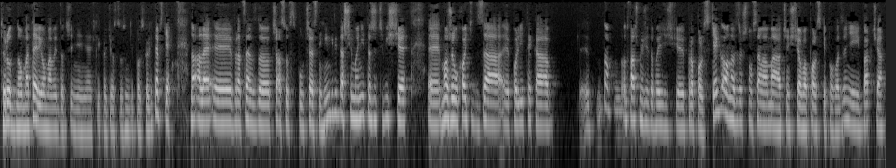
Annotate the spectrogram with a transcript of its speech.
trudną materią mamy do czynienia, jeśli chodzi o stosunki polsko-litewskie. No ale wracając do czasów współczesnych, Ingrida Shimonita rzeczywiście może uchodzić za polityka no, odważmy się to powiedzieć, propolskiego. Ona zresztą sama ma częściowo polskie pochodzenie. Jej babcia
